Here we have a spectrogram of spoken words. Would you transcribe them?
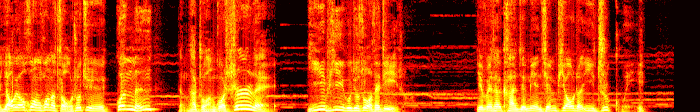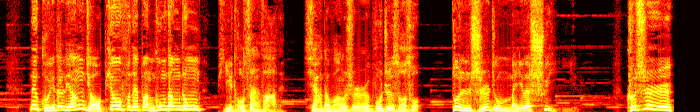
摇摇晃晃的走出去关门。等他转过身来，一屁股就坐在地上，因为他看见面前飘着一只鬼。那鬼的两脚漂浮在半空当中，披头散发的，吓得王氏不知所措，顿时就没了睡意。可是。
